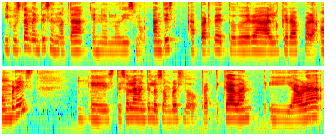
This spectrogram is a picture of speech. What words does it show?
Y justamente se nota en el nudismo. Antes, aparte de todo, era algo que era para hombres este, solamente los hombres lo practicaban y ahora,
